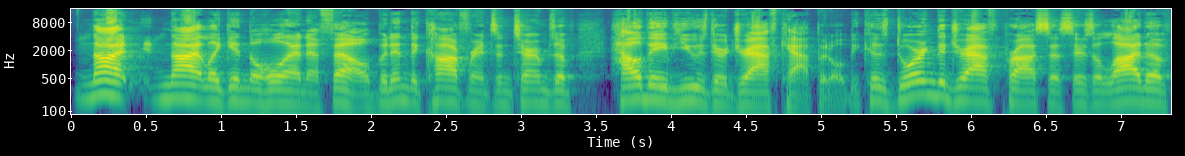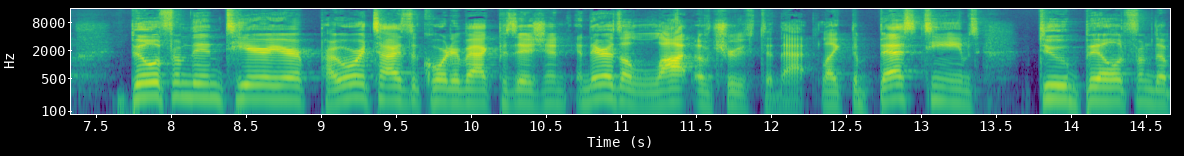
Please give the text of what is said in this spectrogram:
not not like in the whole NFL, but in the conference in terms of how they've used their draft capital. Because during the draft process, there's a lot of build from the interior, prioritize the quarterback position, and there is a lot of truth to that. Like the best teams do build from the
